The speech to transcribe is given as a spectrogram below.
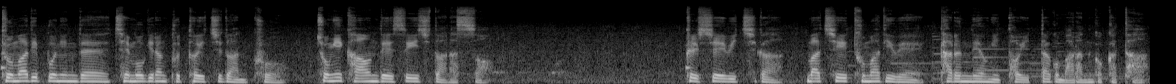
두 마디뿐인데 제목이랑 붙어 있지도 않고 종이 가운데에 쓰이지도 않았어. 글씨의 위치가 마치 두 마디 외에 다른 내용이 더 있다고 말하는 것 같아.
